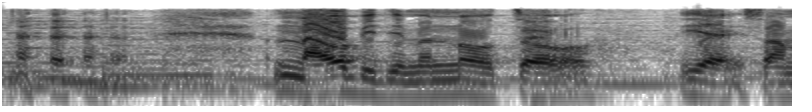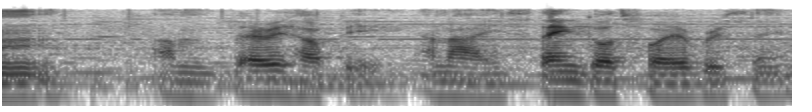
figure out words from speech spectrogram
Naobi dị m. Yes, I'm I'm very happy and I thank God for everything.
